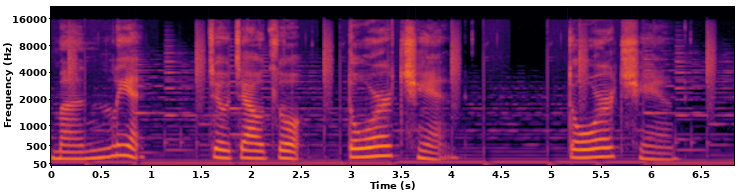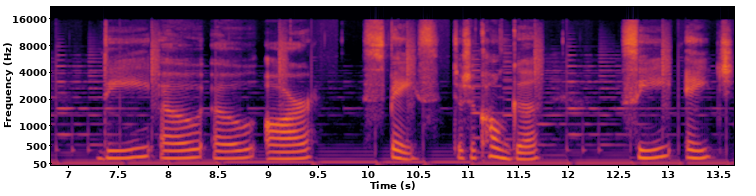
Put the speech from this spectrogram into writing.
门链就叫做 door chain，door chain，D O O R space 就是空格，C H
